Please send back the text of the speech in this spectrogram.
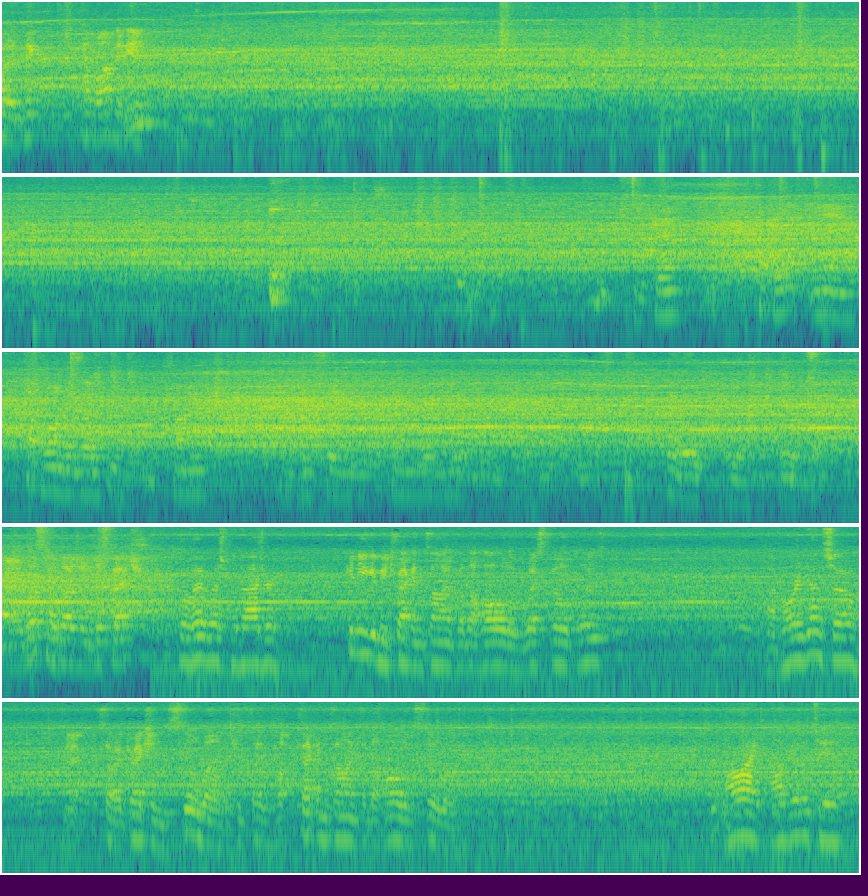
with Big you give me track and time for the whole of Westville, please? I've already done so. No, sorry, correction, Stilwell. I should say track and time for the whole of Stilwell. All right, I'll give it to you.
